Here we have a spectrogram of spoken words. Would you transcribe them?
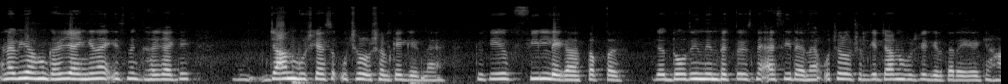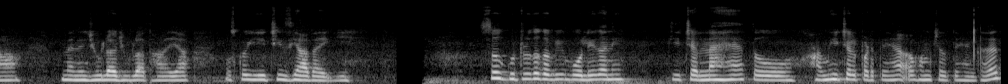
एंड अभी हम घर जाएँगे ना इसने घर जाके जानबूझ के ऐसे उछल उछल के गिरना है। क्योंकि ये फील लेगा तब तक। जब दो तीन दिन तक तो इसने ऐसे ही रहना है। उछल उछल के जानबूझ के गिरता रहेगा कि हाँ मैंने झूला झूला था या उसको ये चीज़ याद आएगी। सो so, गुटरू तो कभी बोलेगा नहीं कि चलना है तो हम ही चल पड़ते हैं। अब हम चलते हैं घर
